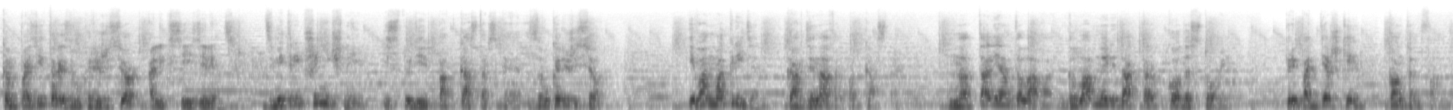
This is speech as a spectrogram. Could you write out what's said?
Композитор и звукорежиссер Алексей Зеленский. Дмитрий Пшеничный из студии «Подкастерская», звукорежиссер. Иван Макридин, координатор подкаста. Наталья Антылава, главный редактор Кода Story. При поддержке Content Fund.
